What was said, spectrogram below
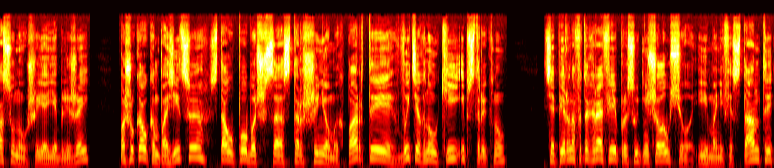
пасунуўшы яе бліжэй, пашукаў кампазіцыю, стаў побач са старшынём іх партыі, выцягнуў кій і пстрыкнуў. Цяпер на фатаграфіі прысутнічала ўсё і маніфестанты,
